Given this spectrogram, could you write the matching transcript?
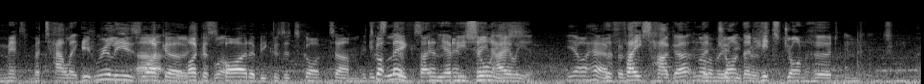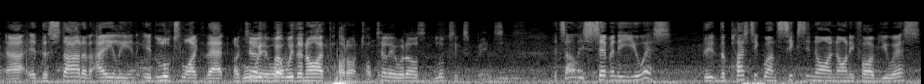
met- metallic. It really is uh, like a like a as well. spider because it's got um, it's It's got legs. fa- and, have and you seen joints. Alien? Yeah, I have. the face hugger I'm not a that, John, that hits John Hurt in, uh, at the start of Alien. It looks like that, with, you but with an iPod on top. of Tell you what else, it looks expensive. It's only 70 US. The, the plastic one's 69.95 US,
